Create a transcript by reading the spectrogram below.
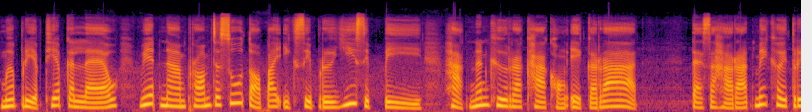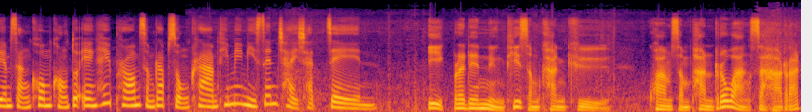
เมื่อเปรียบเทียบกันแล้ว เวียดนามพร้อมจะสู้ต่อไปอีก 10 หรือ 20 ปี หากนั่นคือราคาของเอกราช แต่สหรัฐไม่เคยเตรียมสังคมของตัวเองให้พร้อมสำหรับสงครามที่ไม่มีเส้นชัยชัดเจน อีกประเด็นหนึ่งที่สำคัญคือ ความสัมพันธ์ระหว่างสหรัฐ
